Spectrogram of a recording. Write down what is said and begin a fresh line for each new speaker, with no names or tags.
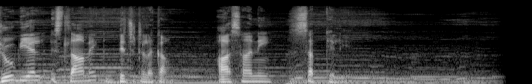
UBL Islamic digital account आसानी सबके लिए।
